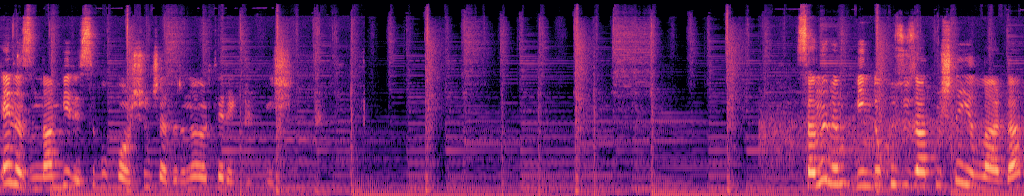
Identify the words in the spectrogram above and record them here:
En azından birisi bu Porsche'un çadırını örterek gitmiş. Sanırım 1960'lı yıllarda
